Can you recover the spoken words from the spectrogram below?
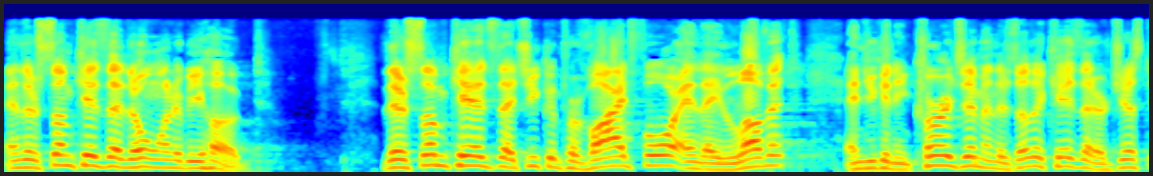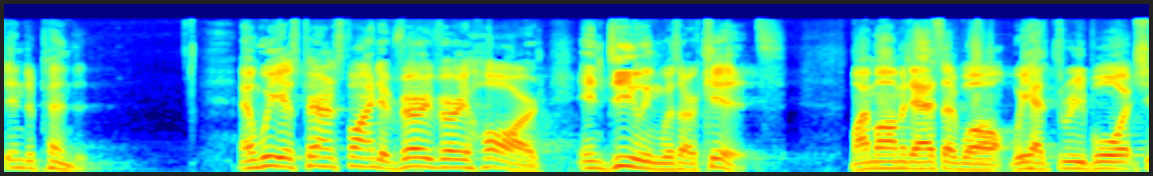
and there's some kids that don't want to be hugged. There's some kids that you can provide for and they love it and you can encourage them, and there's other kids that are just independent. And we as parents find it very, very hard in dealing with our kids. My mom and dad said, well, we had three boys,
